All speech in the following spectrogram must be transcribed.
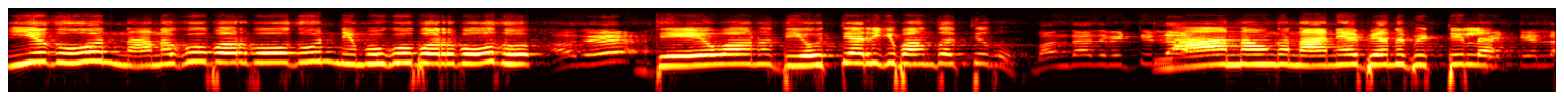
ಇದು ನನಗೂ ಬರ್ಬೋದು ನಿಮಗೂ ಬರ್ಬೋದು. ಹೌದು. ದೇವನ ದೇವತ್ಯರಿಗೆ ಬಂದತ್ತಿದು ಬಂದಾದ ಬಿಟ್ಟಿಲ್ಲ. ನಾನು ಅವಂಗ ನಾನೇ ಬೇನ ಬಿಟ್ಟಿಲ್ಲ. ಬಿಟ್ಟಿಲ್ಲ.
